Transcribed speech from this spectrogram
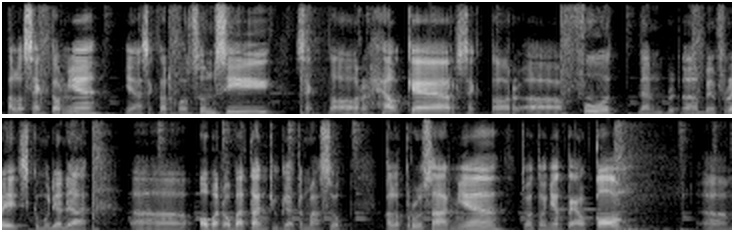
Kalau sektornya ya sektor konsumsi, sektor healthcare, sektor uh, food dan uh, beverage, kemudian ada uh, obat-obatan juga termasuk. Kalau perusahaannya, contohnya Telkom, um,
